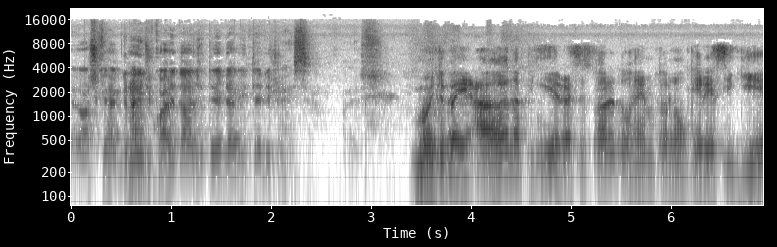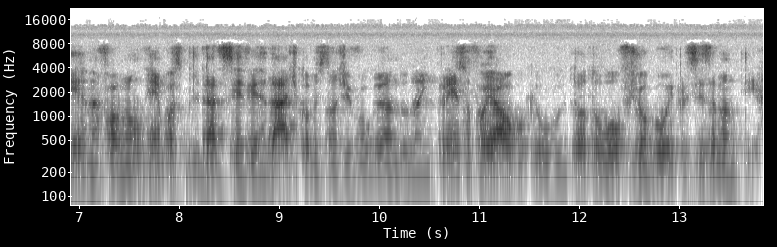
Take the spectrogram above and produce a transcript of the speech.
Eu acho que a grande qualidade dele era a inteligência. Muito bem. A Ana Pinheiro, essa história do Hamilton não querer seguir na Fórmula 1 tem a possibilidade de ser verdade, como estão divulgando na imprensa, ou foi algo que o Toto Wolff jogou e precisa manter?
